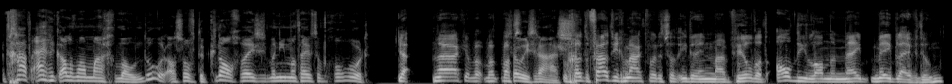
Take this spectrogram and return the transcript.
het gaat eigenlijk allemaal maar gewoon door. Alsof de knal geweest is, maar niemand heeft hem gehoord. Ja, nou, wat, wat, wat, Zoiets raars. De grote fout die gemaakt wordt is dat iedereen maar wil dat al die landen mee, mee blijven doen.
